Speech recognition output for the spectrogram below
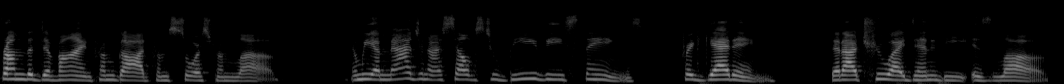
from the divine, from God, from source, from love. And we imagine ourselves to be these things, forgetting that our true identity is love.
